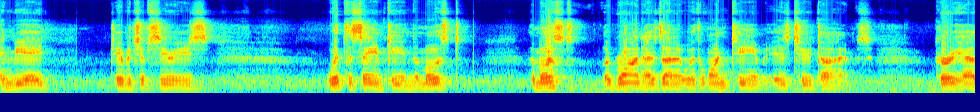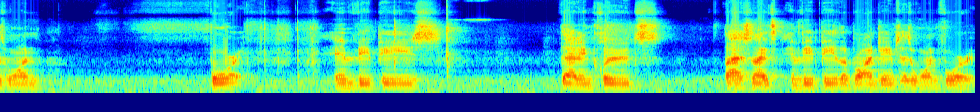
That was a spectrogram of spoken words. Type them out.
NBA championship series with the same team. The most the most LeBron has done it with one team is two times. Curry has won four MVPs. That includes last night's MVP. LeBron James has won four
